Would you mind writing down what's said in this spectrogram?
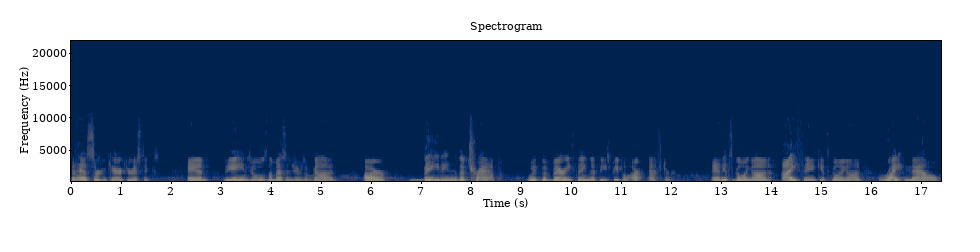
that has certain characteristics. And the angels, the messengers of God, are baiting the trap with the very thing that these people are after. And it's going on, I think it's going on right now.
